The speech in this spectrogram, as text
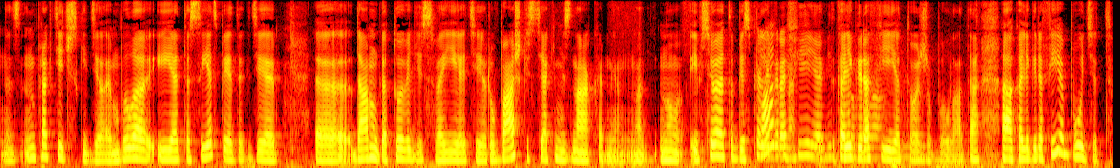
Ну, практически делаем. Было и это Светспеда, где э, дамы готовили свои эти рубашки с всякими знаками. Ну, и все это бесплатно. Каллиграфия, Каллиграфия была. тоже была, да. А каллиграфия будет.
